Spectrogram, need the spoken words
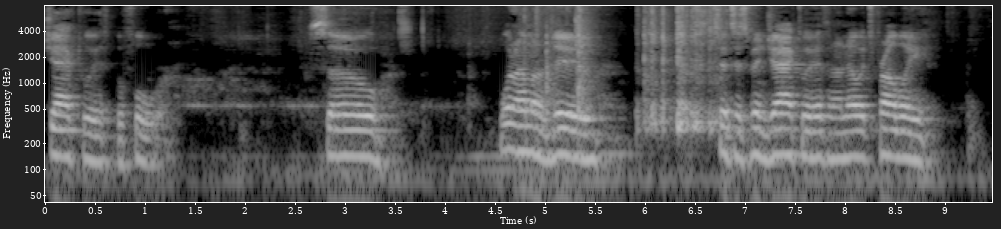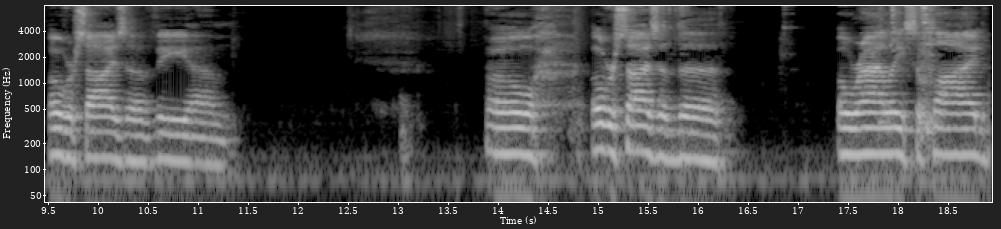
jacked with before. So what I'm gonna do, since it's been jacked with, and I know it's probably oversize of the um, oh oversize of the O'Reilly supplied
